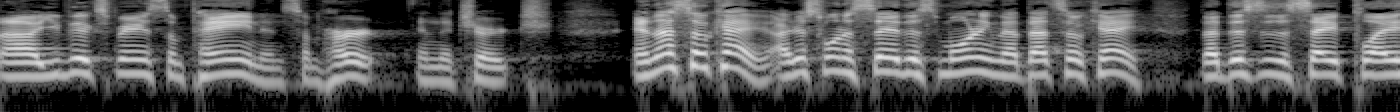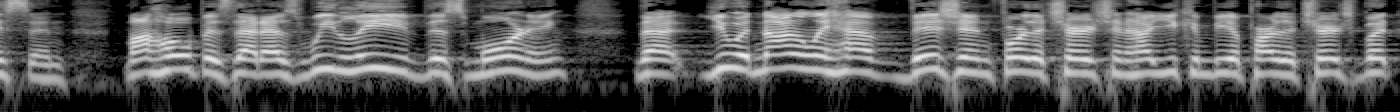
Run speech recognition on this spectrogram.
uh, you've experienced some pain and some hurt in the church. And that's okay. I just want to say this morning that that's okay, that this is a safe place. And my hope is that as we leave this morning, that you would not only have vision for the church and how you can be a part of the church, but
